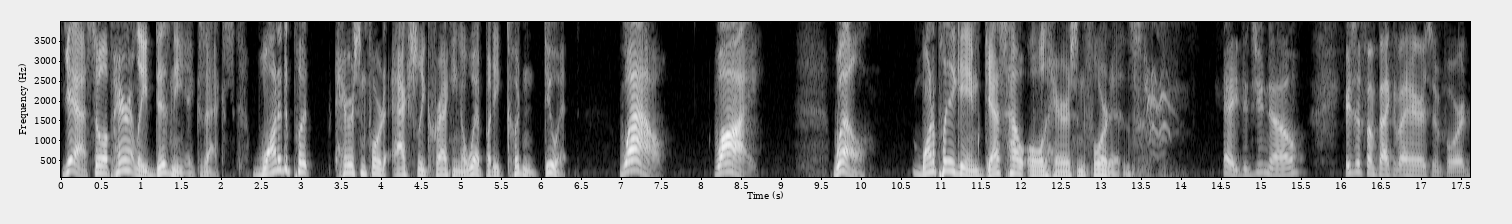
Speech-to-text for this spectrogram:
Yeah, so apparently Disney execs wanted to put Harrison Ford actually cracking a whip, but he couldn't do it. Wow. Why? Well, want to play a game? Guess how old Harrison Ford is. Hey, did you know? Here's a fun fact about Harrison Ford.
